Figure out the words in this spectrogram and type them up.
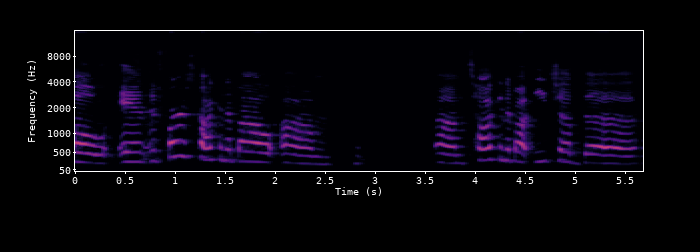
Oh, and, and first talking about um, um, talking about each of the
